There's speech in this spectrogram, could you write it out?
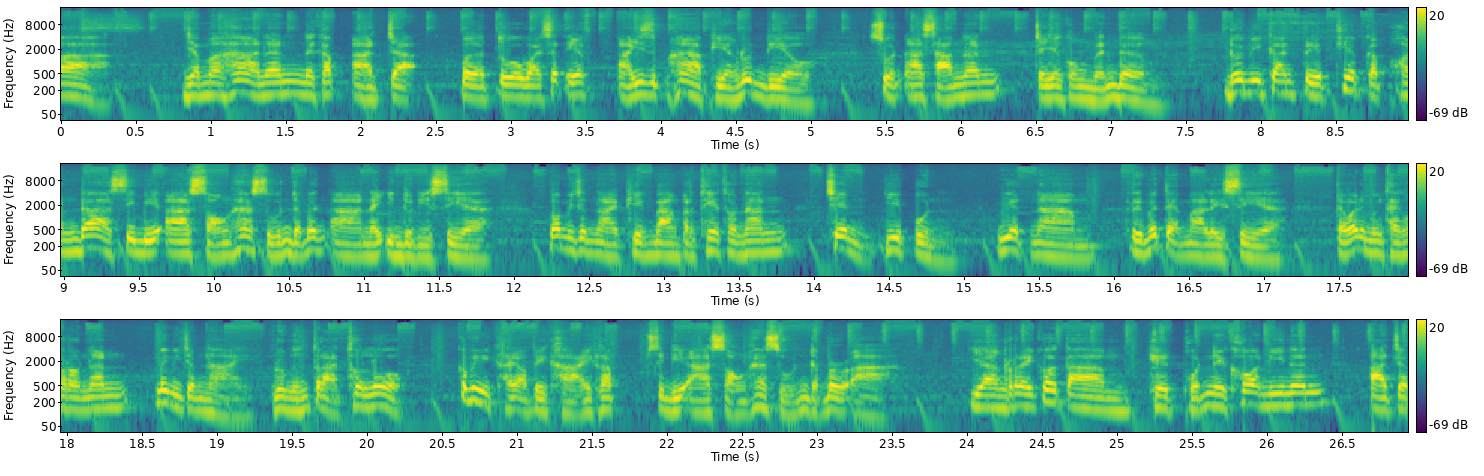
ว่า Yamaha นั้นนะครับอาจจะเปิดตัว YZF R25 เพียงรุ่นเดียว ส่วน R3 นั้นจะยังคงเหมือนเดิม โดยมีการเปรียบเทียบกับ Honda CBR 250 WR ในอินโดนีเซีย ว่ามีจำหน่ายเพียงบางประเทศเท่านั้น เช่น ญี่ปุ่น เวียดนาม หรือแม้แต่มาเลเซีย แต่ว่าในเมืองไทยของเรานั้นไม่มีจำหน่าย รวมถึงตลาดทั่วโลก ก็ไม่มีใครเอาไปขายครับ CBR 250 WR อย่างไรก็ตามเหตุผลในข้อนี้นั้น อาจจะ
